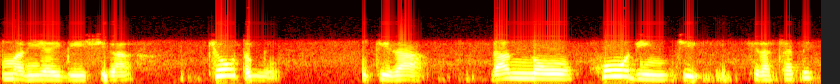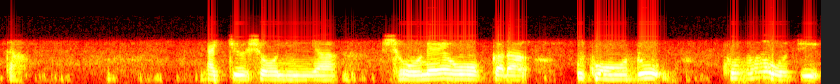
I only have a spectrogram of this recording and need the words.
マリアイビー氏が、京都のうちら、蘭能法輪寺、ひらちゃびた。最中承認や少年王からウコール、クマ王子、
